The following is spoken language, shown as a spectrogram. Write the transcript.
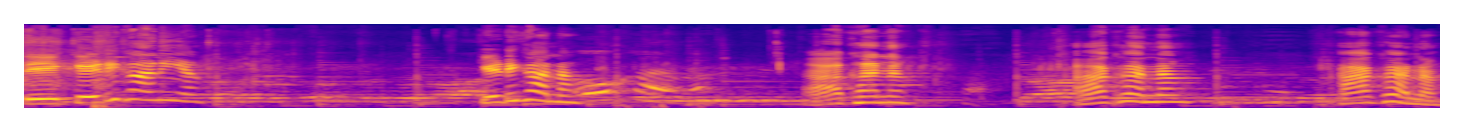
ਤੇ ਕਿਹੜੀ ਖਾਣੀ ਆ? ਕਿਹੜੀ ਖਾਣਾ? ਉਹ ਖਾਣਾ। ਆ ਖਾਣਾ? ਆ ਖਾਣਾ? ਆ ਖਾਣਾ?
